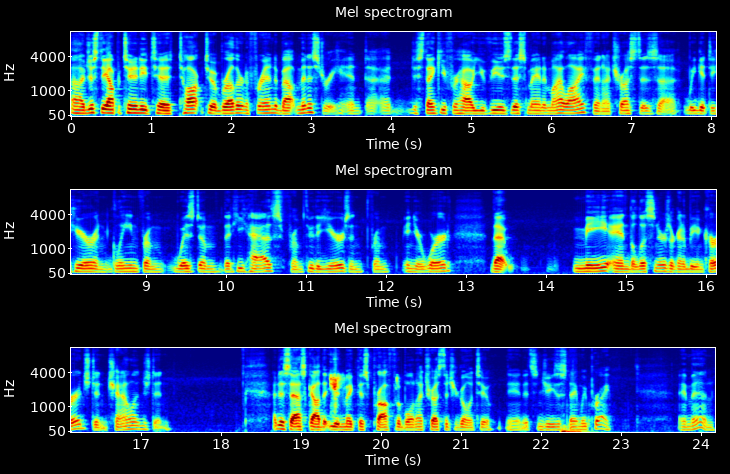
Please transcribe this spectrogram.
uh, just the opportunity to talk to a brother and a friend about ministry. And uh, just thank you for how you've used this man in my life. And I trust as uh, we get to hear and glean from wisdom that he has from through the years and from in your word, that me and the listeners are going to be encouraged and challenged. And I just ask God that you would make this profitable. And I trust that you're going to. And it's in Jesus' name we pray. Amen.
